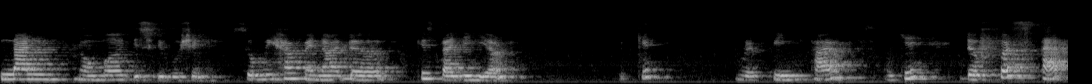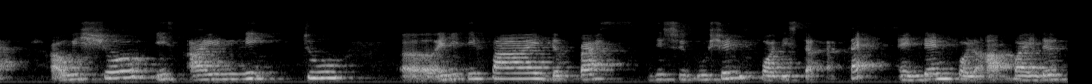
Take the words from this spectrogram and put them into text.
non-normal distribution. So we have another case study here. Okay, wrapping types. Okay, the first step I will show is I need to uh, identify the best distribution for this data set and then follow up by the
